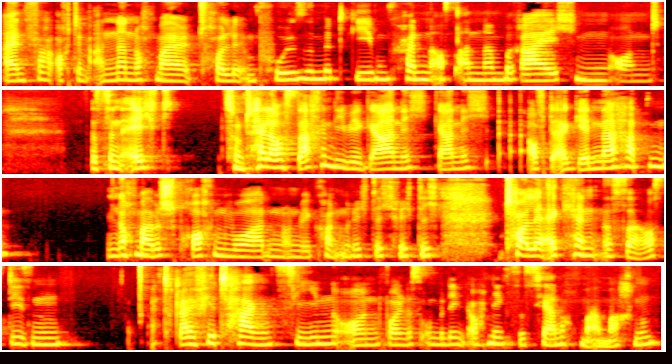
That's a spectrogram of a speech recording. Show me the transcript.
einfach auch dem anderen nochmal tolle Impulse mitgeben können aus anderen Bereichen. Und es sind echt zum Teil auch Sachen, die wir gar nicht, gar nicht auf der Agenda hatten, nochmal besprochen worden. Und wir konnten richtig, richtig tolle Erkenntnisse aus diesen drei, vier Tagen ziehen und wollen das unbedingt auch nächstes Jahr nochmal machen.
